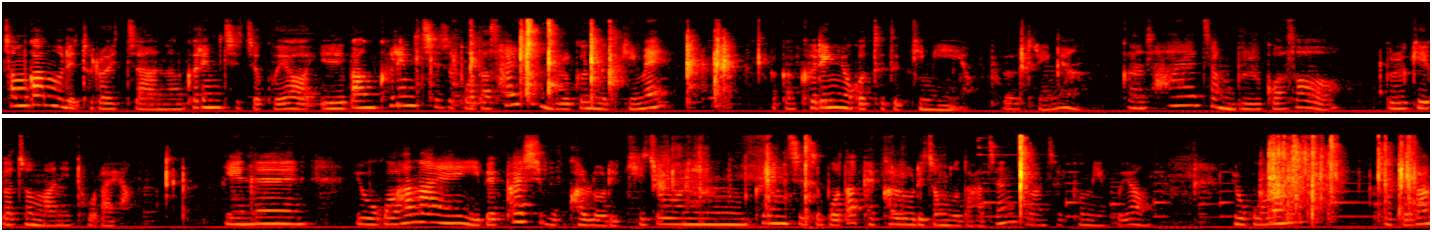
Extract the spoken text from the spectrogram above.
첨가물이 들어있지 않은 크림치즈고요. 일반 크림치즈보다 살짝 묽은 느낌의 약간 그릭 요거트 느낌이에요. 보여드리면 약간 살짝 묽어서 물기가 좀 많이 돌아요. 얘는 이거 하나에 285칼로리, 기존 크림치즈보다 100칼로리 정도 낮은 그런 제품이고요. 요거랑 요거랑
